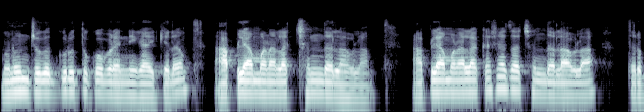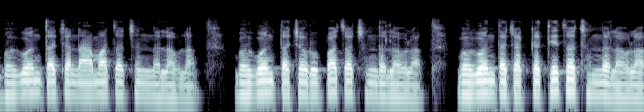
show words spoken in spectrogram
म्हणून जगद्गुरु तुकोबऱ्यांनी काय केलं? आपल्या मनाला छंद लावला. आपल्या मनाला कशाचा छंद लावला? तर भगवंताच्या नामाचा छंद लावला. भगवंताच्या रूपाचा छंद लावला. भगवंताच्या कथेचा छंद लावला.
